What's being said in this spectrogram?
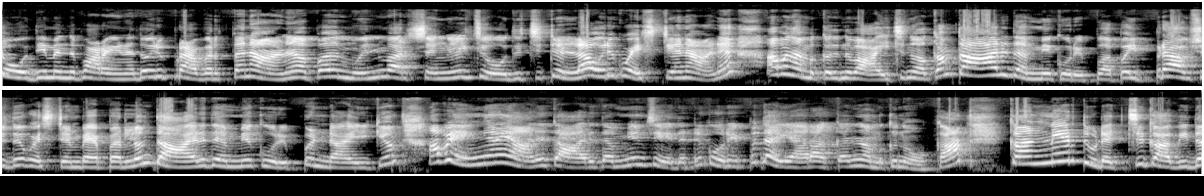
ചോദ്യം എന്ന് പറയുന്നത് ഒരു പ്രവർത്തനാണ്. അപ്പോൾ മുൻ വർഷങ്ങളിൽ ചോദിച്ചിട്ടുള്ള ഒരു ക്വസ്റ്റ്യൻ ആണ്. അപ്പോൾ നമുക്കതൊന്ന് വായിച്ചു നോക്കാം. താരതമ്യ കുറിപ്പ് അപ്പോൾ ഇപ്രാവശ്യത്തെ ക്വസ്റ്റ്യൻ പേപ്പറിലും താരതമ്യ കുറിപ്പ് ഉണ്ടായിരിക്കും. അപ്പോൾ എങ്ങനെയാണ് താരതമ്യം ചെയ്തിട്ട് കുറിപ്പ് തയ്യാറാക്കാന്ന് നമുക്ക് നോക്കാം. കണ്ണീർ തുടച്ച് കവിത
